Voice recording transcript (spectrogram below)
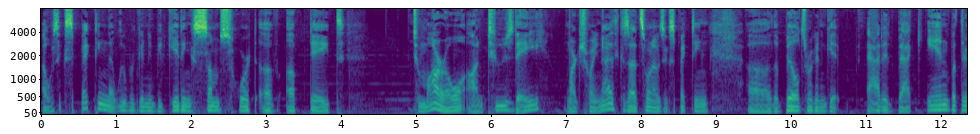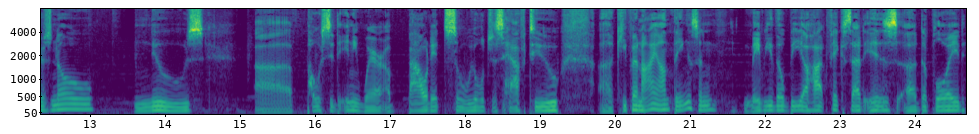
I was expecting that we were going to be getting some sort of update tomorrow on Tuesday, March 29th, because that's when I was expecting uh, the builds were going to get added back in, but there's no news uh, posted anywhere about it, so we'll just have to uh, keep an eye on things and maybe there'll be a hot fix that is uh, deployed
